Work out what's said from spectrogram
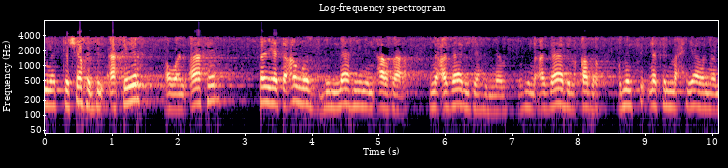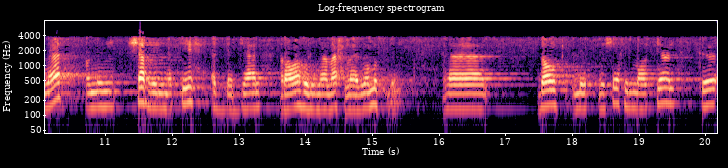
من التشهد الأخير أو الآخر فليتعوذ بالله من أربع من عذاب جهنم ومن عذاب القبر ومن فتنة المحيا والممات ومن شر المسيح الدجال. رواه الإمام أحمد ومسلم. euh, donc le, le chef il mentionne que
